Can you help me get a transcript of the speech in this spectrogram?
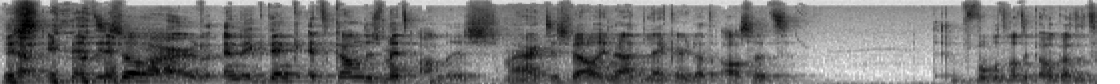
Dus, dat is wel waar. En ik denk, het kan dus met alles. Maar het is wel inderdaad lekker dat als het... Bijvoorbeeld wat ik ook altijd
